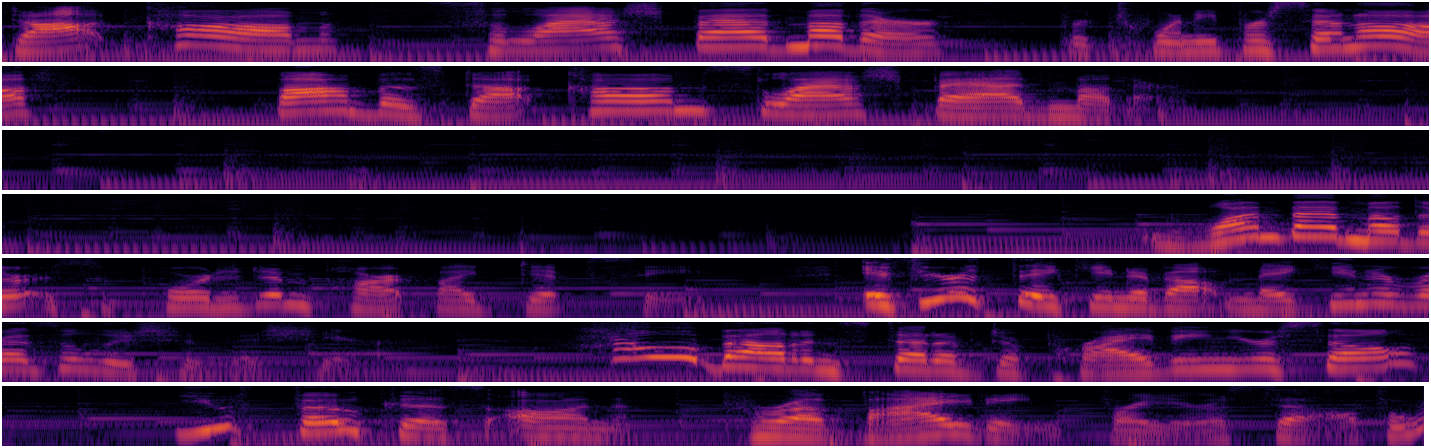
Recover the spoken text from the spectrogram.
dot com slash bad mother for 20% off. Bombas.com slash bad mother. One Bad Mother is supported in part by Dipsea. If you're thinking about making a resolution this year, how about instead of depriving yourself, you focus on providing for yourself? Woo!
